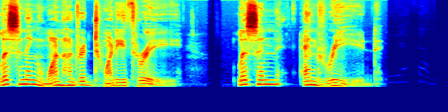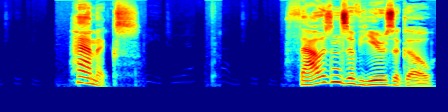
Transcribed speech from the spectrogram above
Listening 123. Listen and read. Hammocks. Thousands of years ago,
